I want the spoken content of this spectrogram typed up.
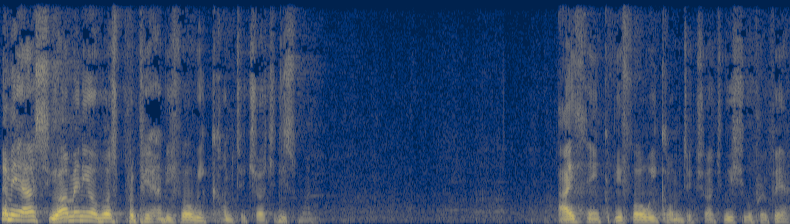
Let me ask you, how many of us prepare before we come to church this morning? I think before we come to church, we should prepare.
